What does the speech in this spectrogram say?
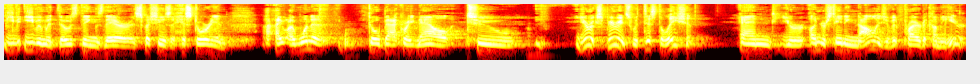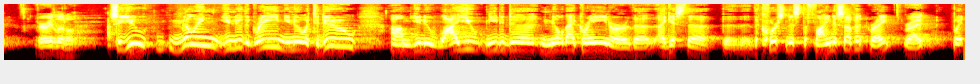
even with those things there, especially as a historian, I, I want to go back right now to your experience with distillation and your understanding knowledge of it prior to coming here. Very little. So you milling, you knew the grain, you knew what to do, um, you knew why you needed to mill that grain, or the I guess the, the the coarseness, the fineness of it, right? Right. But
